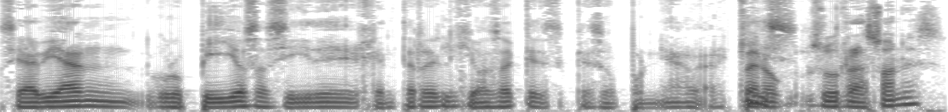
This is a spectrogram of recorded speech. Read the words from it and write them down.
Sí habían grupillos así de gente religiosa que, que se oponían a Kiss. Pero sus razones,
